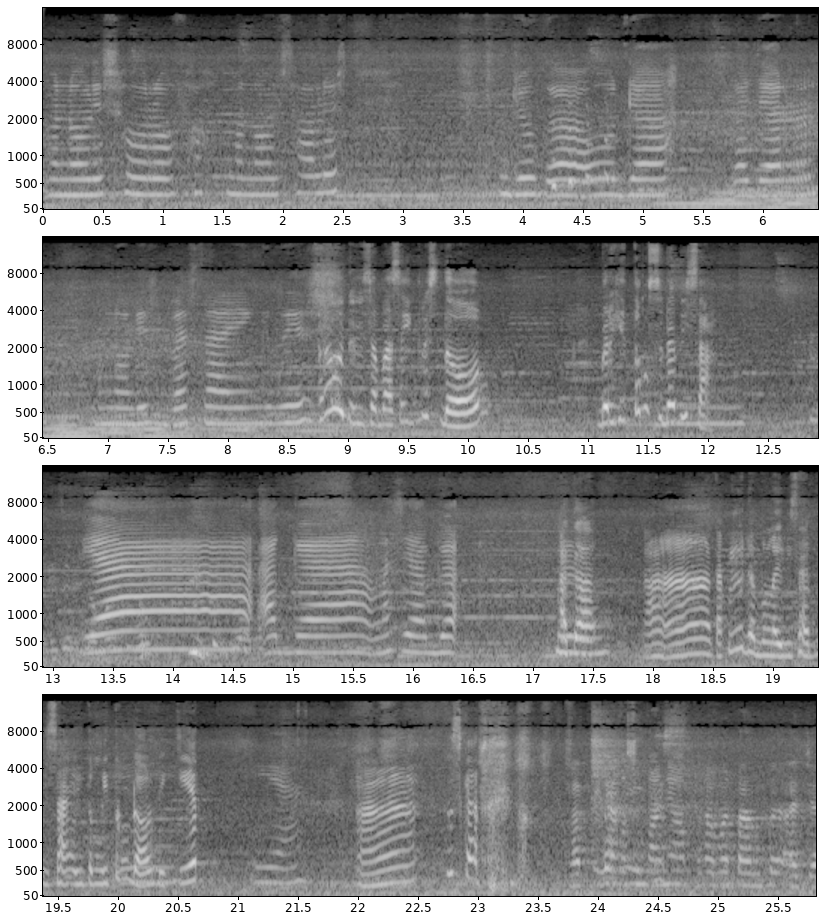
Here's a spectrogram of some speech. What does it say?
menulis huruf menulis halus juga udah belajar menulis bahasa Inggris Oh, udah bisa bahasa Inggris dong. Berhitung sudah bisa. ya agak masih agak Agak. belum. Nah, tapi udah mulai bisa bisa hitung-hitung dong dikit. iya Ah, terus kan latihan kesukaannya apa Sama tante aja.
